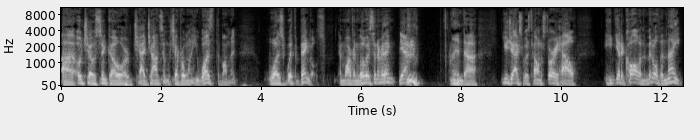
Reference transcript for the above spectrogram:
uh, Ochocinco or Chad Johnson, whichever one he was at the moment, was with the Bengals and Marvin Lewis and everything. Yeah. and uh, Hue Jackson was telling a story how he'd get a call in the middle of the night,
